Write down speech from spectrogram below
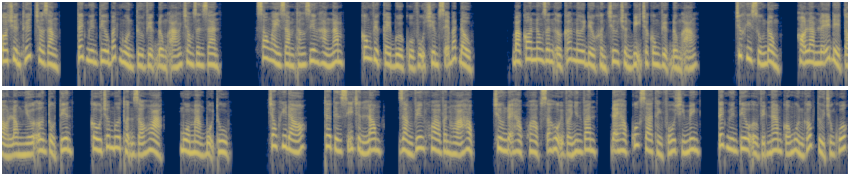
Có truyền thuyết cho rằng Tết Nguyên Tiêu bắt nguồn từ việc đồng áng trong dân gian. Sau ngày rằm tháng riêng hàng năm, công việc cày bừa của vụ chiêm sẽ bắt đầu. Bà con nông dân ở các nơi đều khẩn trương chuẩn bị cho công việc đồng áng. Trước khi xuống đồng, họ làm lễ để tỏ lòng nhớ ơn tổ tiên, cầu cho mưa thuận gió hòa, mùa màng bội thu. Trong khi đó, theo tiến sĩ Trần Long, giảng viên khoa văn hóa học, trường Đại học Khoa học Xã hội và Nhân văn, Đại học Quốc gia Thành phố Hồ Chí Minh, Tết Nguyên Tiêu ở Việt Nam có nguồn gốc từ Trung Quốc.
